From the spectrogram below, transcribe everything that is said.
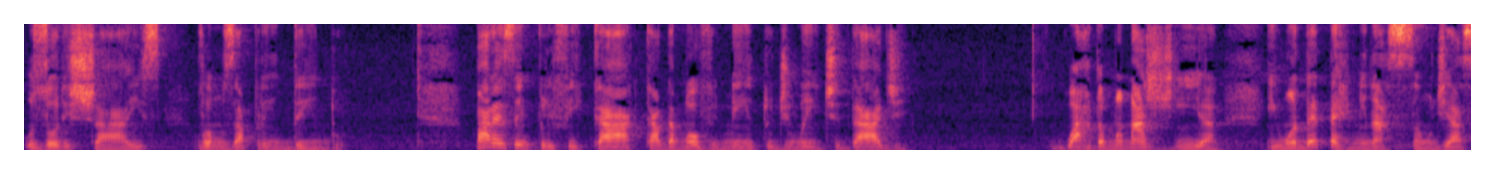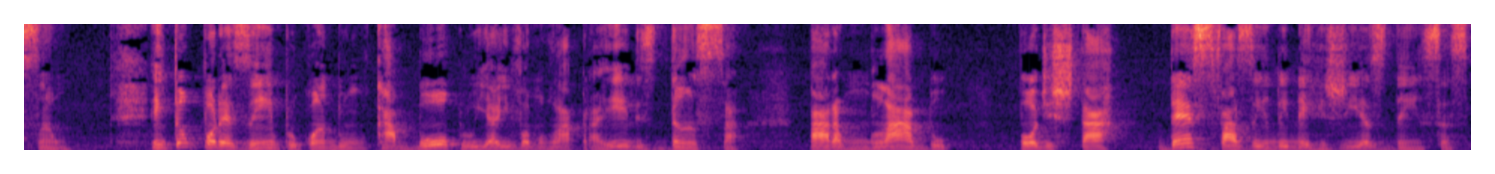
os orixás, vamos aprendendo. Para exemplificar cada movimento de uma entidade, guarda uma magia e uma determinação de ação. Então, por exemplo, quando um caboclo, e aí vamos lá para eles, dança para um lado pode estar desfazendo energias densas.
